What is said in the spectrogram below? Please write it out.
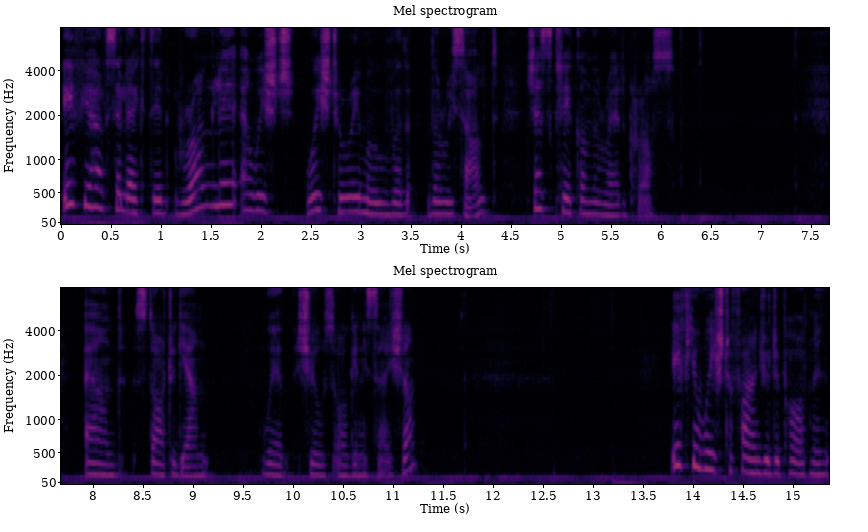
If you have selected wrongly and wish, wish to remove the result, just click on the red cross and start again with Choose Organization. If you wish to find your department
